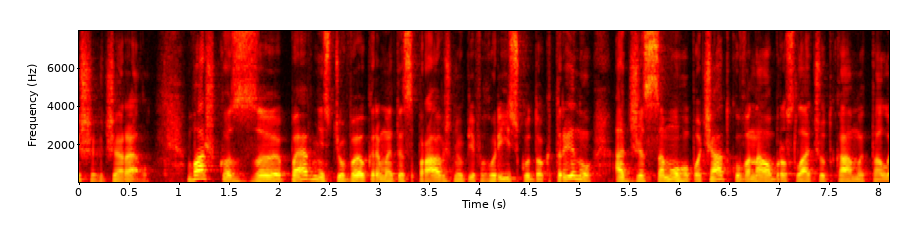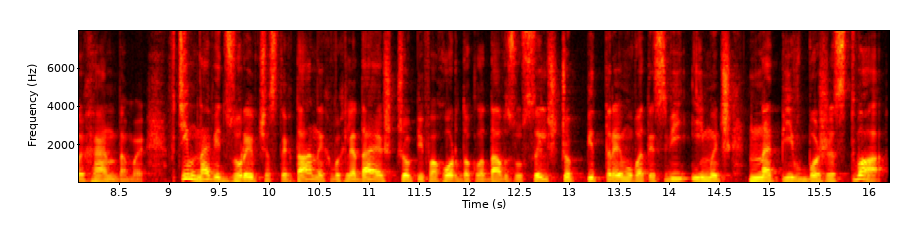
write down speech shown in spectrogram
пізніших джерел. Важко з певністю виокремити справжню піфагорійську доктрину, адже з самого початку вона обросла чутками та легендами. Втім, навіть з уривчастих даних виглядає, що Піфагор докладав зусиль, щоб підтримувати свій імідж напівбожества.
